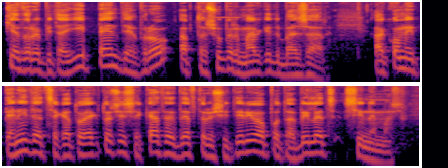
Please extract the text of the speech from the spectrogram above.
και δωροεπιταγή 5 ευρώ από τα σούπερ μάρκετ Bazaar. Ακόμη 50% έκπτωση σε κάθε δεύτερο εισιτήριο από τα Village Cinemas.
